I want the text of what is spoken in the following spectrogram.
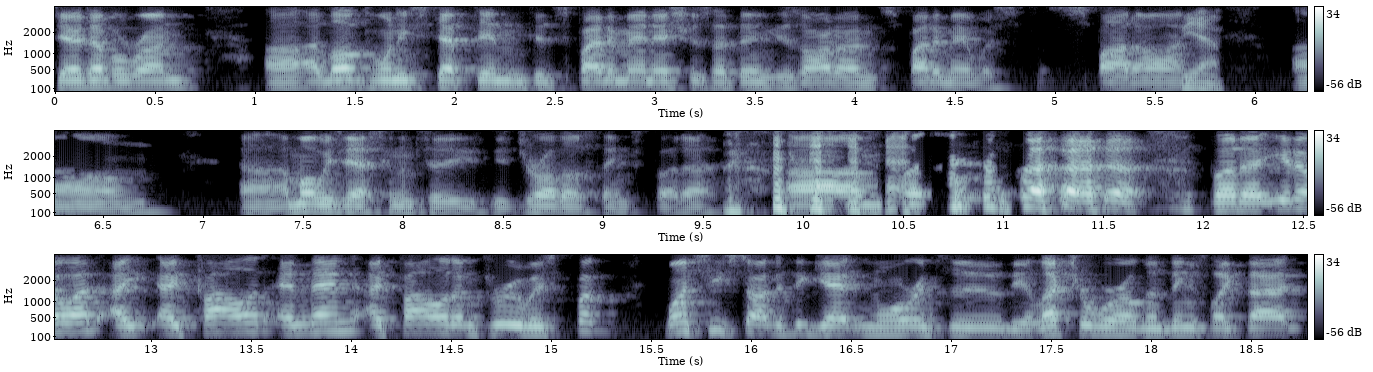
daredevil run uh, i loved when he stepped in and did spider-man issues i think his art on spider-man was spot on yeah um, uh, I'm always asking him to, to draw those things, but uh, um, but, but uh, you know what? I, I followed, and then I followed him through his. But once he started to get more into the Elektra world and things like that,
